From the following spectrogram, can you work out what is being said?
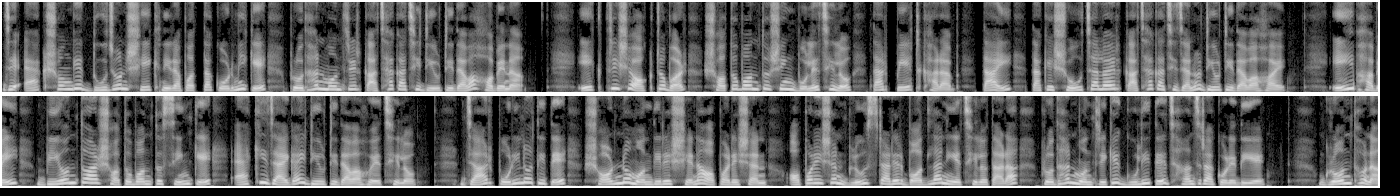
যে একসঙ্গে দুজন শিখ নিরাপত্তা কর্মীকে প্রধানমন্ত্রীর কাছাকাছি ডিউটি দেওয়া হবে না। একত্রিশে অক্টোবর শতবন্ত সিং বলেছিল, তার পেট খারাপ, তাই তাকে শৌচালয়ের কাছাকাছি যেন ডিউটি দেওয়া হয়। এইভাবেই বিয়ন্ত আর শতবন্ত সিংকে একই জায়গায় ডিউটি দেওয়া হয়েছিল, যার পরিণতিতে স্বর্ণ মন্দিরের সেনা অপারেশন অপারেশন ব্লু স্টারের বদলা নিয়েছিল তারা প্রধানমন্ত্রীকে গুলিতে ঝাঁঝরা করে দিয়ে। গ্রন্থনা,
